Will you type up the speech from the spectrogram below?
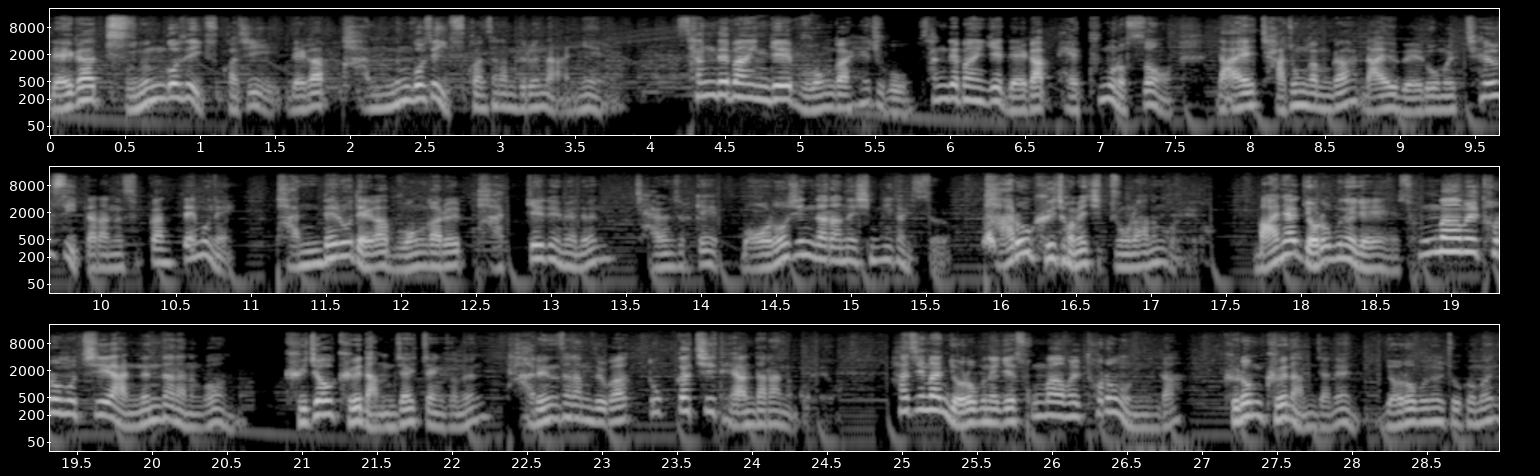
내가 주는 것에 익숙하지 내가 받는 것에 익숙한 사람들은 아니에요. 상대방에게 무언가 해주고 상대방에게 내가 베품으로써 나의 자존감과 나의 외로움을 채울 수 있다는 습관 때문에 반대로 내가 무언가를 받게 되면은 자연스럽게 멀어진다라는 심리가 있어요. 바로 그 점에 집중을 하는 거예요. 만약 여러분에게 속마음을 털어놓지 않는다라는 건 그저 그 남자 입장에서는 다른 사람들과 똑같이 대한다라는 거예요. 하지만 여러분에게 속마음을 털어놓는다? 그럼 그 남자는 여러분을 조금은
